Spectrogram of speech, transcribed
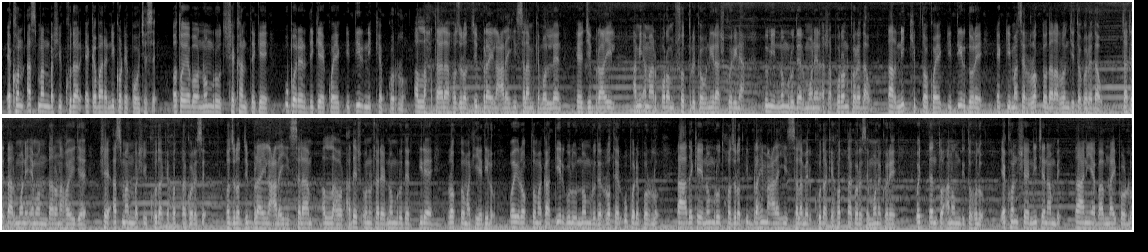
এখন আসমানবাসী ক্ষুধার একেবারে নিকটে পৌঁছেছে। অতএব নমরুদ সেখান থেকে উপরের দিকে কয়েকটি তীর নিক্ষেপ করল। আল্লাহ তাআলা হজরত জিব্রাইল আলাইহিসালামকে বললেন, হে জিব্রাইল, আমি আমার পরম শত্রুকেও নিরাশ করি না। তুমি নমরুদের মনের আশা পূরণ করে দাও। তার নিক্ষিপ্ত কয়েকটি তীর ধরে একটি মাছের রক্ত দ্বারা রঞ্জিত করে দাও, যাতে তার মনে এমন ধারণা হয় যে সে আসমানবাসী ক্ষুদাকে হত্যা করেছে। হজরত জিব্রাইল আলাইহিসাল্লাম আল্লাহর আদেশ অনুসারে নমরুদের তীরে রক্ত মাখিয়ে দিল। ওই রক্তমাখা তীরগুলো নমরুদের রথের উপরে পড়ল। তা দেখে নমরুদ হজরত ইব্রাহিম আলাইহিসাল্লামের ক্ষুদাকে হত্যা করেছে মনে করে অত্যন্ত আনন্দিত হলো। এখন সে নিচে নামবে, তা নিয়ে ভাবনায় পড়ল।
